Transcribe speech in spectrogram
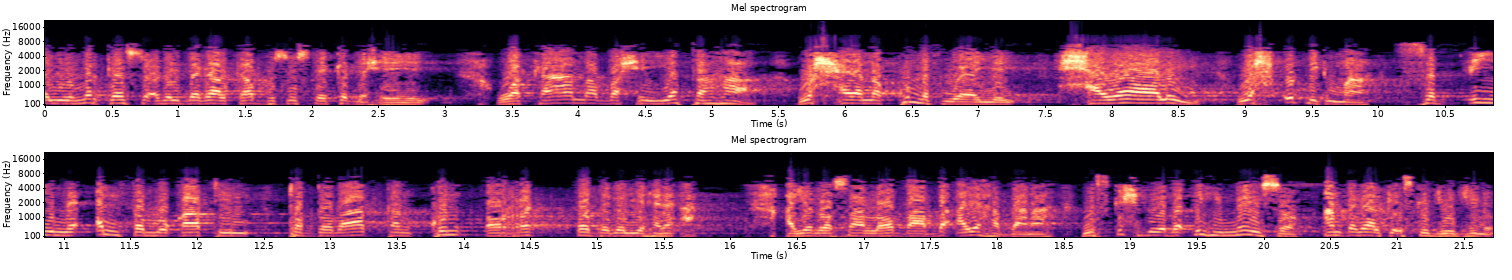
ayuu markaa socday dagaalkaa busuustae ka dhaxeeyey. Wa kaana daxiyatahaa waxaana ku naf waayey xawaalay wax u dhigmaa sabciina alfa muqaatil toddobaatan kun oo rag oo dagalyahana ah. Ayadoo saa loo baaba'aya haddana maskaxdooda dhihi mayso aan dagaalka iska joojino.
